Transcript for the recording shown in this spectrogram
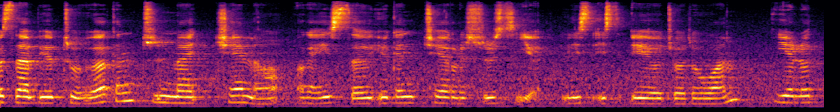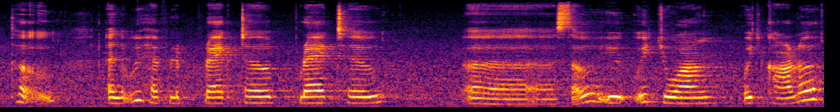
What's up YouTube? Welcome to my channel. Okay, so you can check the shoes here. This is Air Jordan 1, yellow toe. And we have the black toe, black toe. Uh, so you, which one, which color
